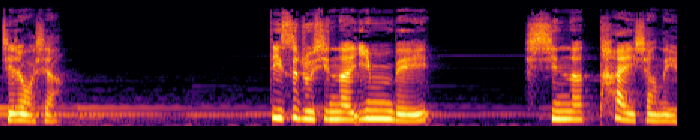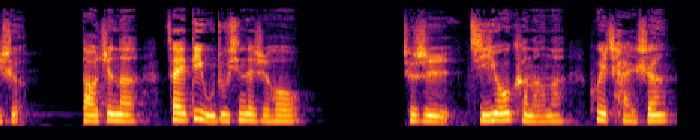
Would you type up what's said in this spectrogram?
接着往下，第四柱心呢，因为心呢太向内摄，导致呢在第五柱心的时候，就是极有可能呢会产生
